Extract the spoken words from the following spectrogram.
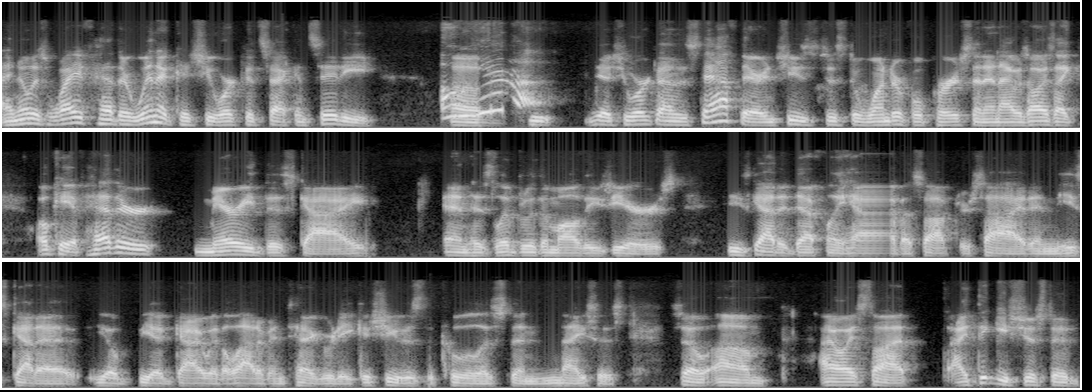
I know his wife Heather Winnick because she worked at Second City. Oh yeah, yeah, yeah. She worked on the staff there, and she's just a wonderful person. And I was always like, okay, if Heather married this guy and has lived with him all these years, he's got to definitely have a softer side, and he's got to you know be a guy with a lot of integrity because she was the coolest and nicest. So um, I always thought, I think he's just a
